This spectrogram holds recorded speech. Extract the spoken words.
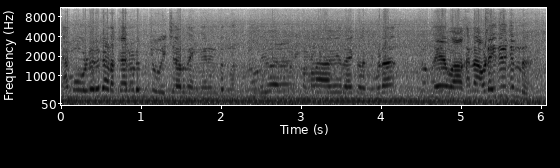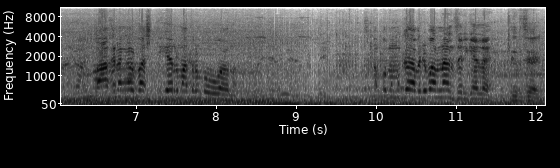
ഞാൻ മുകളിൽ ഒരു കടക്കാരോട് ചോദിച്ചായിരുന്നു എങ്ങനെയുണ്ടെന്ന്. നമ്മളാകെ ഇതായി കളഞ്ഞു. ഇവിടെ വാഹനം അവിടെ എഴുതി വെച്ചിട്ടുണ്ട്. വാഹനങ്ങൾ ഫസ്റ്റ് ഗിയർ മാത്രം പോവുകയാണ്. അപ്പൊ നമുക്ക് അവർ പറഞ്ഞ അനുസരിക്കല്ലേ തീർച്ചയായും.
